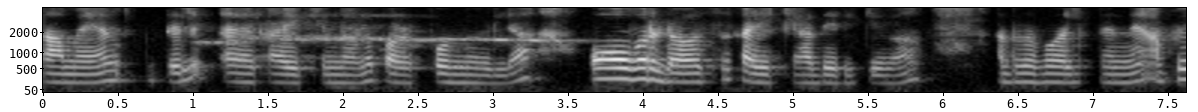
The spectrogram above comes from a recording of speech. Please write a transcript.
സമയത്തിൽ കഴിക്കുന്നതുകൊണ്ട് കുഴപ്പമൊന്നുമില്ല. ഓവർ ഡോസ് കഴിക്കാതിരിക്കുക. അതുപോലെ തന്നെ അപ്പോൾ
